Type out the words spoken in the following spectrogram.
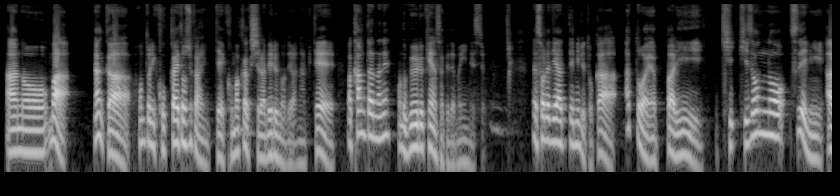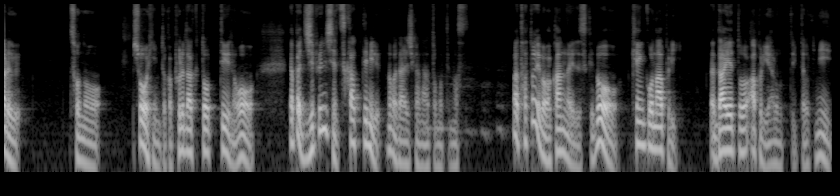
あの、まあ、なんか、本当に国会図書館行って細かく調べるのではなくて、まあ、簡単なね、この Google 検索でもいいんですよ。でそれでやってみるとか、あとはやっぱり、既存のすでにある、その、商品とかプロダクトっていうのを、やっぱり自分自身使ってみるのが大事かなと思ってます。まあ、例えばわかんないですけど、健康のアプリ、ダイエットアプリやろうって言った時に、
